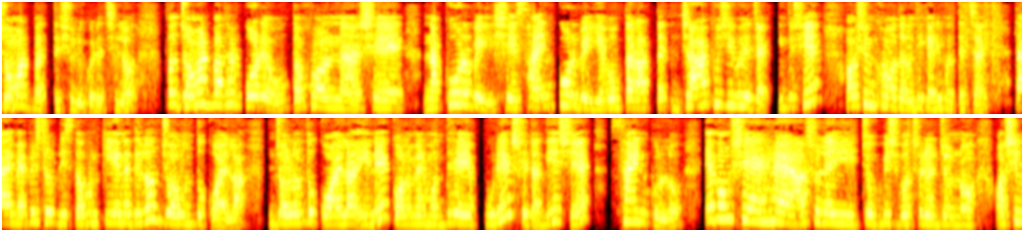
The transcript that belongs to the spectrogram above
জমাট বাঁধতে শুরু করেছিল। তো জমাট বাঁধার পরেও তখন সে না করবেই, সে সাইন করবেই এবং তার আত্মা যা খুশি হয়ে যাক, কিন্তু সে অসীম ক্ষমতার অধিকারী হতে চায়। তাই ম্যাপিস্টোপ্লিস তখন কি এনে দিল? জ্বলন্ত কয়লা। জ্বলন্ত কয়লা এনে কলমের মধ্যে পুড়ে সেটা দিয়ে সে সাইন করল। এবং সে হ্যাঁ আসলেই চব্বিশ বছরের জন্য অসীম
